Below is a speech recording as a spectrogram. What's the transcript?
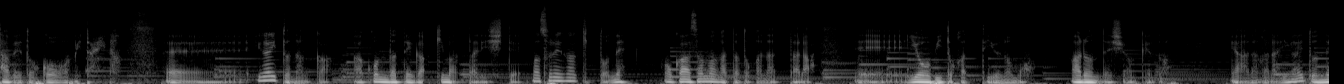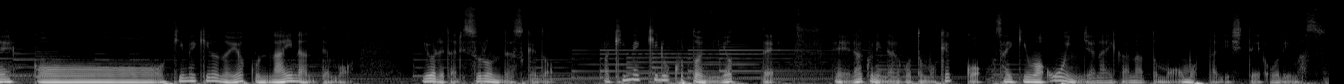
食べとこうみたいな、えー意外となんか献立が決まったりして、まあ、それがきっとねお母様方とかなったら、えー曜日とかっていうのもあるんでしょうけどいやだから意外とねこう決めきるの良くないなんても言われたりするんですけど、まあ、決めきることによって、えー楽になることも結構最近は多いんじゃないかなとも思ったりしております。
